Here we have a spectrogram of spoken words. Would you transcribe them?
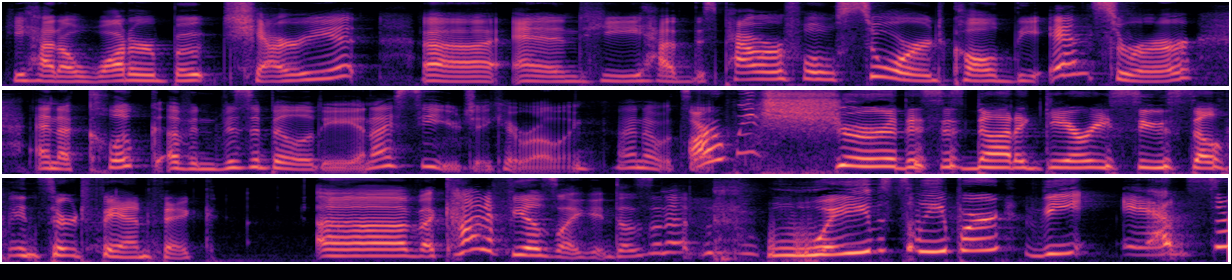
He had a water boat chariot, uh, and he had this powerful sword called the Answerer and a cloak of invisibility. And I see you, J.K. Rowling. I know what's Are up. we sure this is not a Gary Sue self-insert fanfic? Um, it kind of feels like it, doesn't it? Wave Sweeper, the Answerer.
